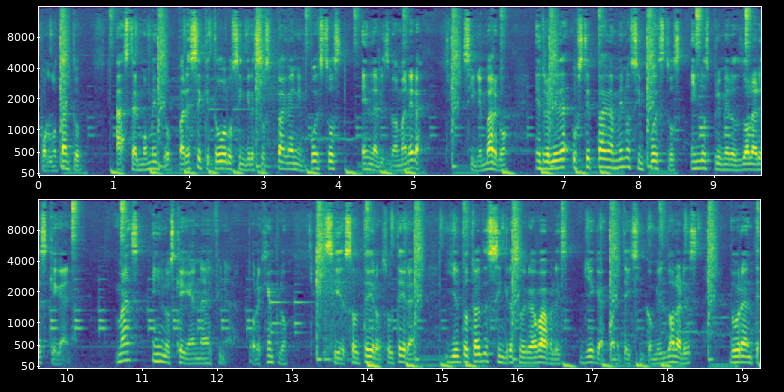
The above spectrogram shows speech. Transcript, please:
Por lo tanto, hasta el momento parece que todos los ingresos pagan impuestos en la misma manera. Sin embargo, en realidad usted paga menos impuestos en los primeros dólares que gana, más en los que gana al final. Por ejemplo, si es soltero o soltera y el total de sus ingresos grabables llega a 45 mil dólares durante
